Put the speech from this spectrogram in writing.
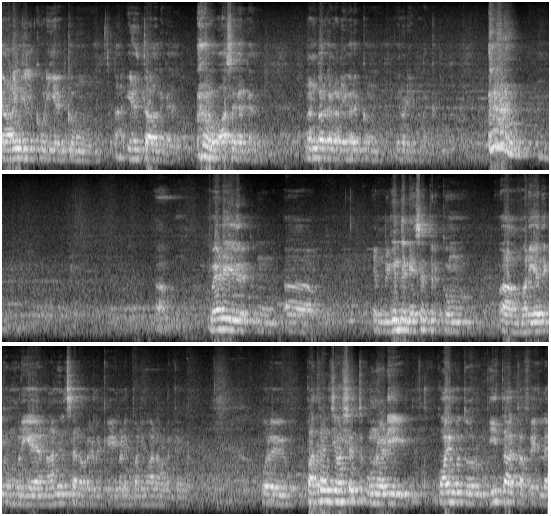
அரங்கில் கூடியிருக்கும் எழுத்தாளர்கள் வாசகர்கள் நண்பர்கள் அனைவருக்கும் என்னுடைய வணக்கம். மேடையில் இருக்கும் என் மிகுந்த நேசத்திற்கும் மரியாதைக்கும் உரிய நானில் சார் அவர்களுக்கு என்னுடைய பணிவான வணக்கங்கள். ஒரு பதினஞ்சு வருஷத்துக்கு முன்னாடி கோயம்புத்தூர் கீதா கஃபேல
